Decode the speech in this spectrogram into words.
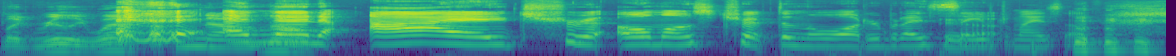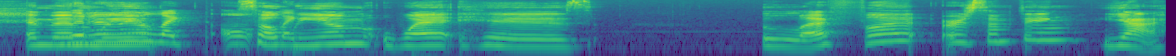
like really wet. No. and then I tri- almost tripped in the water, but I saved myself. And then Literally, Liam, like, oh, so like- Liam wet his left foot or something. Yeah,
